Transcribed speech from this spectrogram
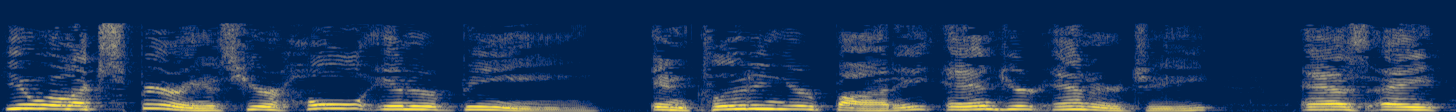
You will experience your whole inner being, including your body and your energy, as a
